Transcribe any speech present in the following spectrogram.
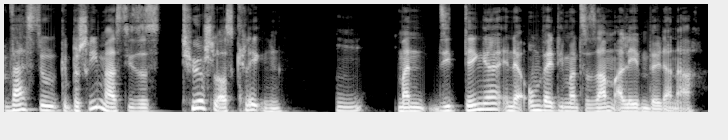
was du beschrieben hast, dieses Türschloss klicken, Mhm. Man sieht Dinge in der Umwelt, die man zusammen erleben will danach.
